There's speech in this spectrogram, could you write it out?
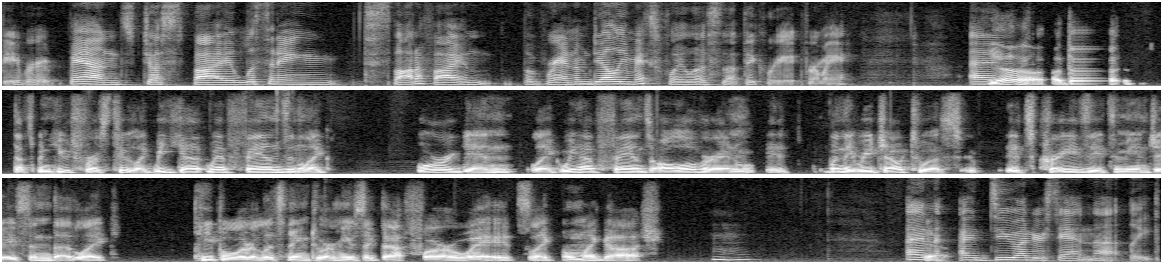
favorite bands just by listening to Spotify and the random daily mix playlists that they create for me. And yeah, that that's been huge for us too. Like we get we have fans in like Oregon, like we have fans all over, and it, when they reach out to us, it's crazy to me and Jason that like people are listening to our music that far away. It's like, oh my gosh. Mm-hmm. And yeah. I do understand that like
